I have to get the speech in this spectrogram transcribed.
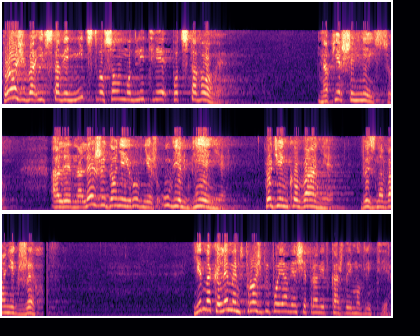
Prośba i wstawiennictwo są w modlitwie podstawowe, na pierwszym miejscu, ale należy do niej również uwielbienie, podziękowanie, wyznawanie grzechu. Jednak element prośby pojawia się prawie w każdej modlitwie.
